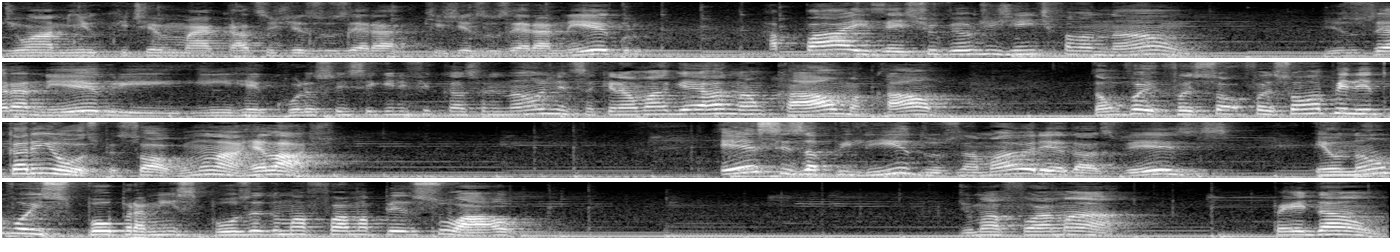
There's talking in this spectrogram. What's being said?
de um amigo que tinha me marcado se Jesus era, que Jesus era negro. Rapaz, aí choveu de gente falando, não, Jesus era negro e, e recolha sua insignificância. Eu falei, não, gente, isso aqui não é uma guerra, não. Calma, calma. Então foi, foi, só, foi só um apelido carinhoso, pessoal. Vamos lá, relaxa. Esses apelidos, na maioria das vezes, eu não vou expor para minha esposa de uma forma pessoal. De uma forma. Perdão.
